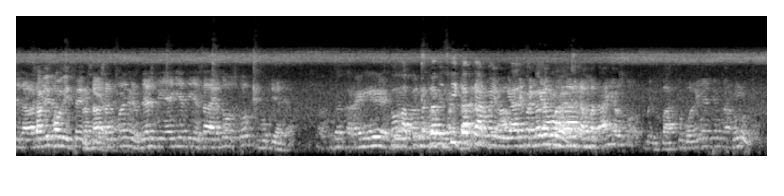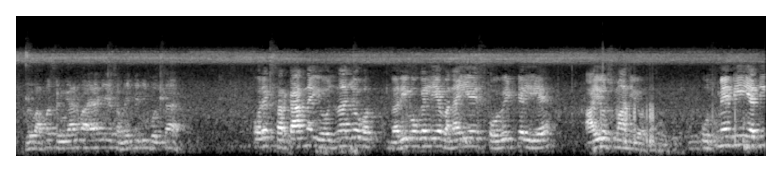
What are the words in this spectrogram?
सिलावट सभी को वितरित प्रशासन को निर्देश दिए कि यदि ऐसा है तो उसको वो किया जाए। तो अब मतलब इसकी कब कार्रवाई होगी? आज मतलब। हम बताएँगे उसको। बात को बोलेंगे हम्म। वापस संज्ञान में आया कि ये समय के लिए बोलता है और एक सरकार ने योजना जो गरीबों के लिए बनाई है इस कोविड के लिए आयुष्मान योजना। उसमें भी यदि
